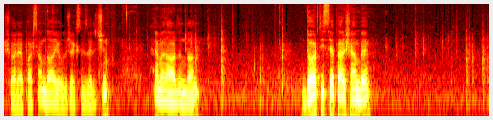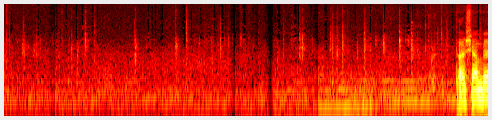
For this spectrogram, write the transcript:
şöyle yaparsam daha iyi olacak sizler için. Hemen ardından 4 ise perşembe. Perşembe.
